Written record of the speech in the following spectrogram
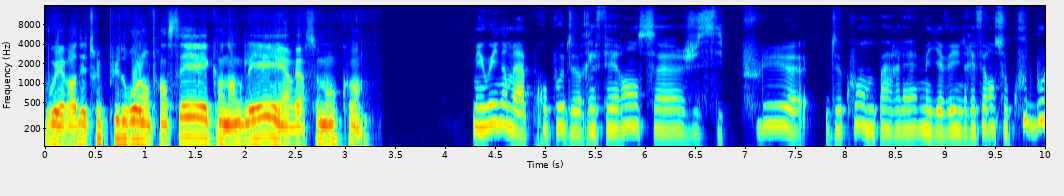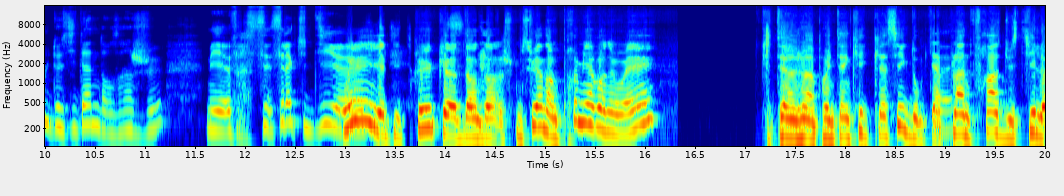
il va y avoir des trucs plus drôles en français qu'en anglais et inversement quoi. Mais oui, non, mais à propos de références, euh, je sais plus euh, de quoi on me parlait, mais il y avait une référence au coup de boule de Zidane dans un jeu. Mais c'est là que tu te dis. Oui, il y a des trucs. Dans, je me souviens dans le premier Runaway, qui était un, un point and click classique, donc il y a plein de phrases du style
